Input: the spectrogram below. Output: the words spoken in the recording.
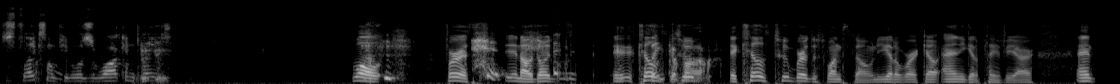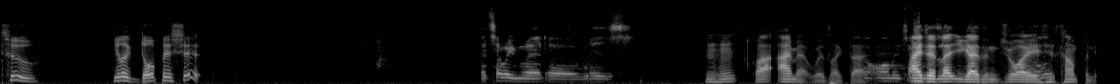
Just flex on people. Just walk in place. well first you know don't it, it kills Think two about it kills two birds with one stone. You gotta work out and you gotta play VR. And two, you look dope as shit. That's how we met uh, Wiz. hmm Well, I met Wiz like that. The only time I just Wiz- let you guys enjoy Only- his company.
